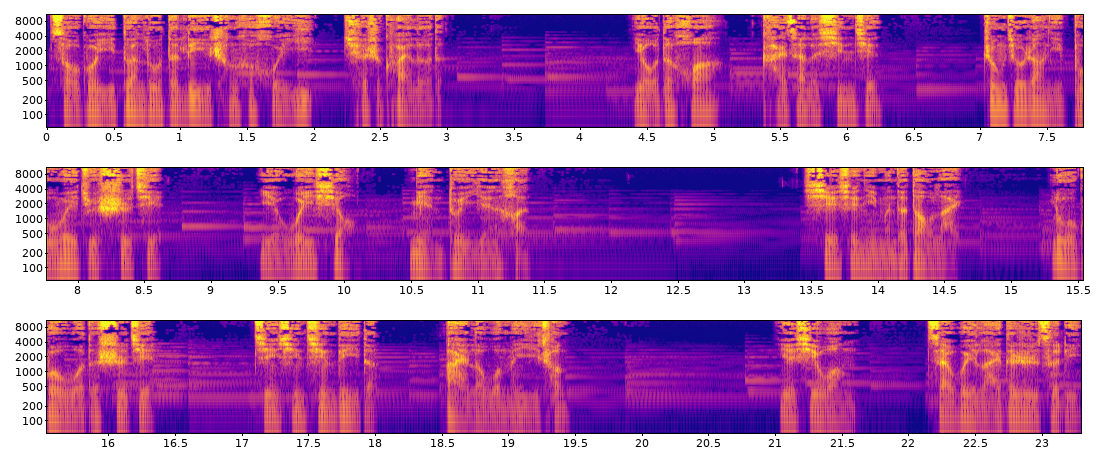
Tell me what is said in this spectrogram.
走过一段路的历程和回忆却是快乐的。有的花开在了心间，终究让你不畏惧世界，也微笑面对严寒。谢谢你们的到来，路过我的世界，尽心尽力的爱了我们一程。也希望，在未来的日子里，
